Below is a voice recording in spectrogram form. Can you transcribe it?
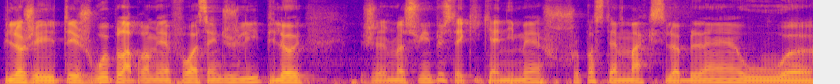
Puis là, j'ai été joué pour la première fois à Sainte-Julie. Puis là, je me souviens plus c'était qui qui animait. Je sais pas si c'était Max Leblanc ou, euh,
